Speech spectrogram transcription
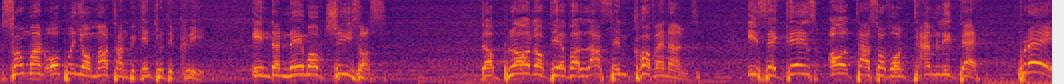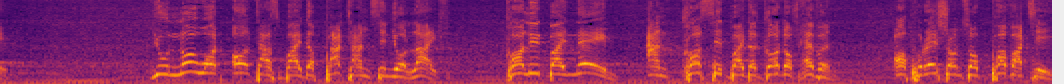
Someone open your mouth and begin to decree. In the name of jesus the blood of the everlasting covenant is against altars of untimely death. Pray. You know what altars by the patterns in your life? Call it by name and curse it by the god of heaven operations of poverty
